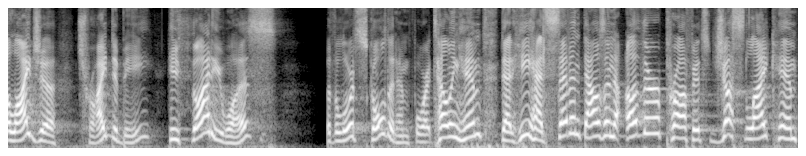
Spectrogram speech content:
Elijah tried to be, he thought he was, But the Lord scolded him for it, telling him that he had 7,000 other prophets just like him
